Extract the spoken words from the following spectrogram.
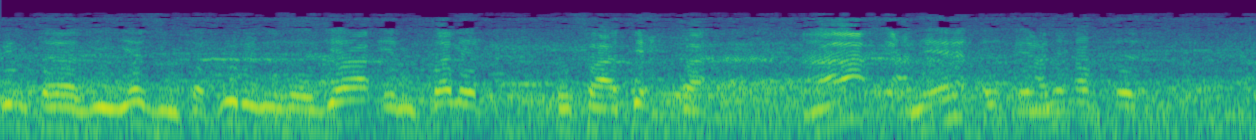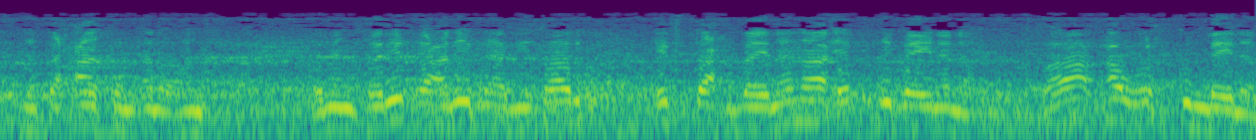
بنت ذي يزن تقول لزوجها انطلق افاتحك ها يعني إيه؟ يعني نتحاكم أنا وأنت. ومن طريق علي بن أبي طالب افتح بيننا اقضي بيننا. أو احكم بيننا.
